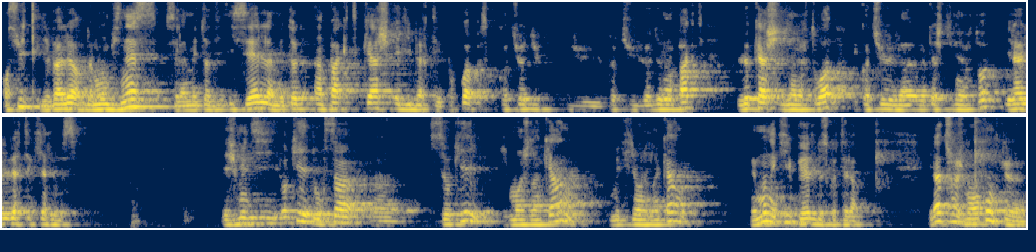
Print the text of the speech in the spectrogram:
Ensuite, les valeurs de mon business, c'est la méthode ICL, la méthode impact, cash et liberté. Pourquoi? Parce que quand tu as du, quand tu as de l'impact, le cash vient vers toi, et quand tu as le cash qui vient vers toi, il y a la liberté qui arrive aussi. Et je me dis, ok, donc ça, euh, c'est ok, moi je l'incarne, mes clients je l'incarne, mais mon équipe est elle de ce côté-là. Et là, tu vois, je me rends compte que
